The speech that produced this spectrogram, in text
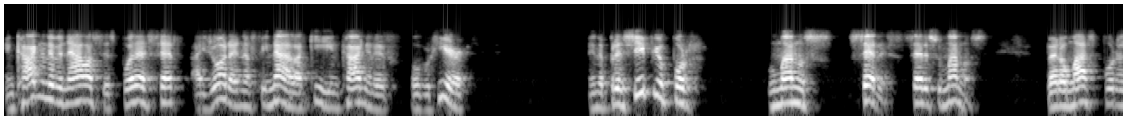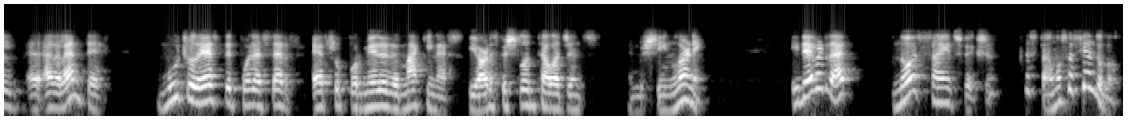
En cognitive analysis puede ser ayuda en el final, aquí en cognitive, over here, en el principio por humanos seres, seres humanos, pero más por el eh, adelante mucho de este puede ser hecho por medio de máquinas y artificial intelligence y machine learning. Y de verdad, no es science fiction, estamos haciéndolo.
